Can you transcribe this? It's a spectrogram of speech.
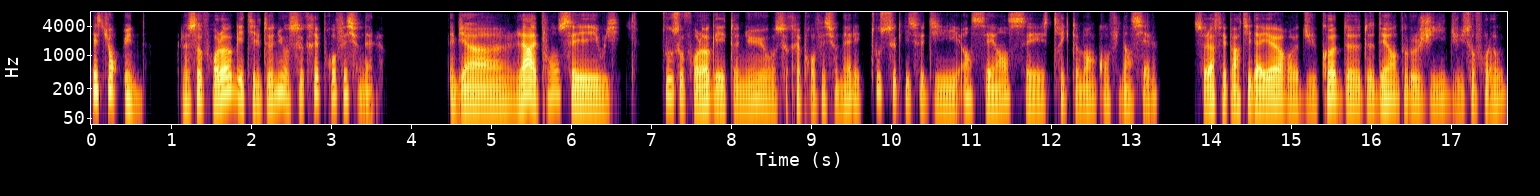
Question 1. Le sophrologue est-il tenu au secret professionnel? Eh bien, la réponse est oui. Tout sophrologue est tenu au secret professionnel et tout ce qui se dit en séance est strictement confidentiel. Cela fait partie d'ailleurs du code de déontologie du sophrologue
